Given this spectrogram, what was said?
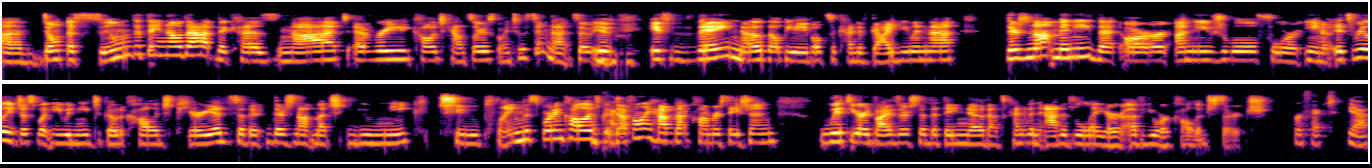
Um, don't assume that they know that because not every college counselor is going to assume that. So if mm-hmm. if they know, they'll be able to kind of guide you in that. There's not many that are unusual for you know. It's really just what you would need to go to college. Period. So there, there's not much unique to playing the sport in college, okay. but definitely have that conversation with your advisor so that they know that's kind of an added layer of your college search. Perfect. Yeah.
